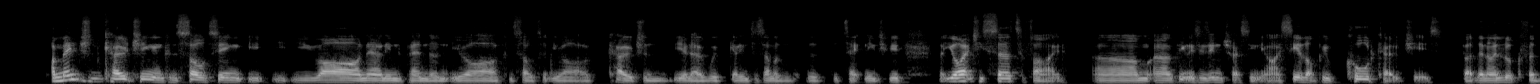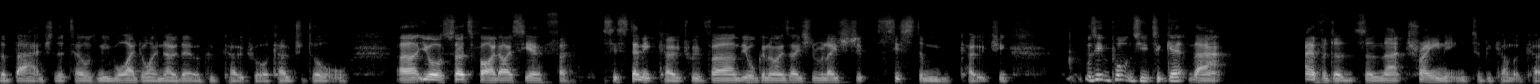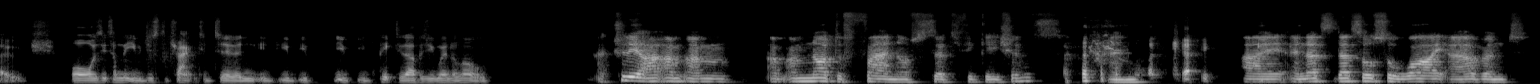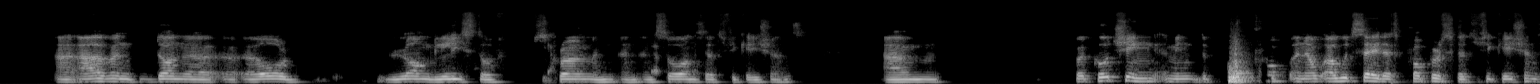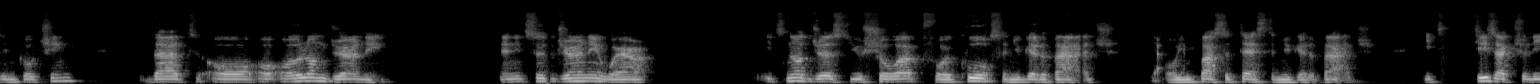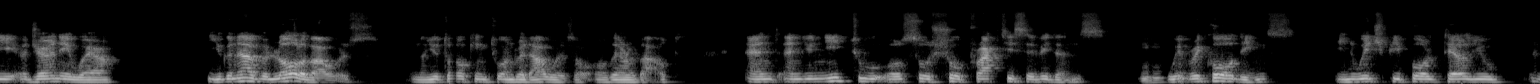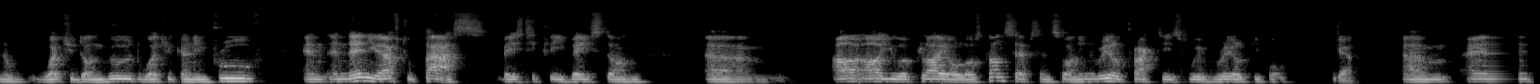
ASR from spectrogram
I mentioned coaching and consulting. You, you, are now an independent. You are a consultant. You are a coach, and you know we're getting to some of the, the, techniques you. But you're actually certified, um, and I think this is interesting. You know, I see a lot of people called coaches, but then I look for the badge that tells me why do I know they're a good coach or a coach at all. Uh, you're certified ICF systemic coach with uh, the organization relationship system coaching. Was it important to you to get that evidence and that training to become a coach, or was it something you were just attracted to and you you you, you picked it up as you went along? Actually, I, I'm I'm I'm not a fan of certifications, and okay. I and that's that's also why I haven't I haven't done a, a, a whole long list of Scrum yeah. and, and, and yeah. so on certifications. Um, but coaching, I mean, the and I, I, would say there's proper certifications in coaching that are, are, are a long journey. And it's a journey where it's not just you show up for a course and you get a badge, yeah. or you pass a test and you get a badge. It is actually a journey where you're going to have a lot of hours. You know, you're talking 200 hours or, or thereabout. And and you need to also show practice evidence mm-hmm. with recordings in which people tell you you know what you done good what you can improve. And and then you have to pass basically based on um, how, how you apply all those concepts and so on in real practice with real people. Yeah. Um, and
